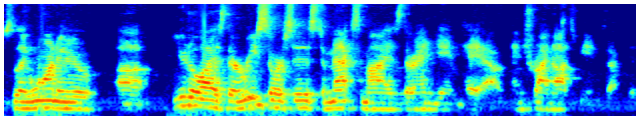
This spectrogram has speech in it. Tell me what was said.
So they want to uh, utilize their resources to maximize their end-game payout and try not to be infected.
